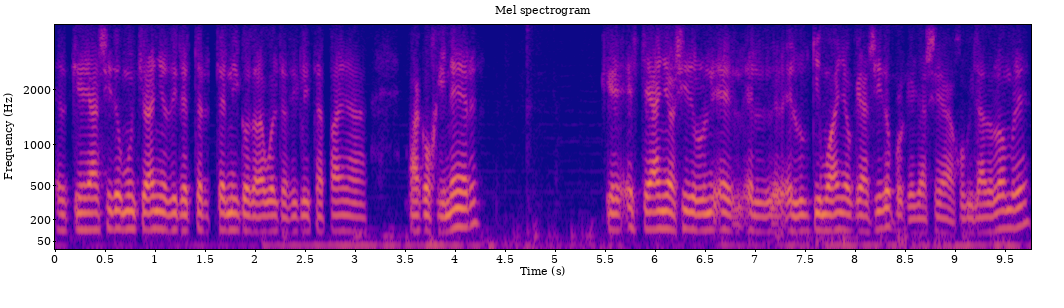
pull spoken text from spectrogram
el que ha sido muchos años director técnico de la Vuelta Ciclista España, Paco Giner, que este año ha sido el, el- el último año que ha sido porque ya se ha jubilado el hombre.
